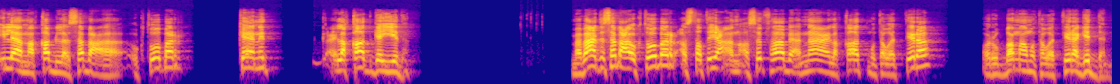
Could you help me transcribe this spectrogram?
إلى ما قبل 7 أكتوبر كانت علاقات جيدة. ما بعد 7 أكتوبر أستطيع أن أصفها بأنها علاقات متوترة وربما متوترة جدا.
